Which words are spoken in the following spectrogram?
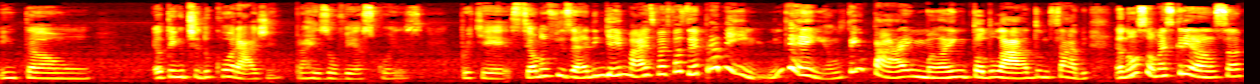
Então, eu tenho tido coragem para resolver as coisas. Porque se eu não fizer, ninguém mais vai fazer para mim. Ninguém. Eu não tenho pai, mãe todo lado, sabe? Eu não sou mais criança.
